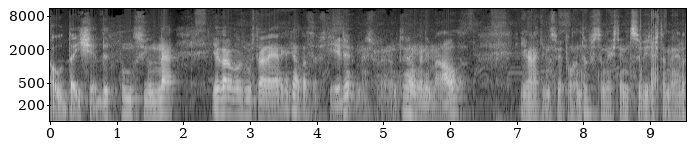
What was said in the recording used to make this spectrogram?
Ou deixa de funcionar. E agora vou-vos mostrar a Erika que ela está a vestir. Mas pronto, é um animal. E agora aqui não se vê planta, por isso um gajo tem de subir esta merda.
